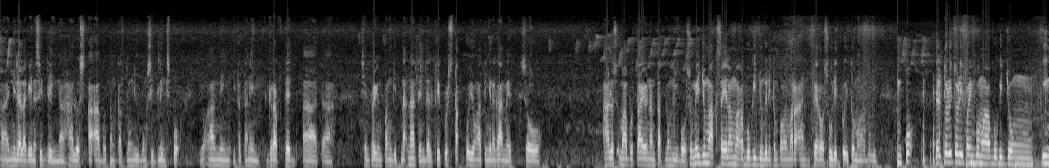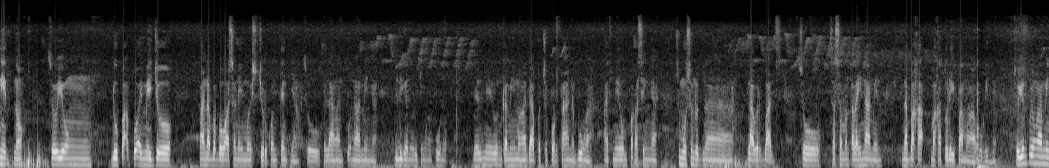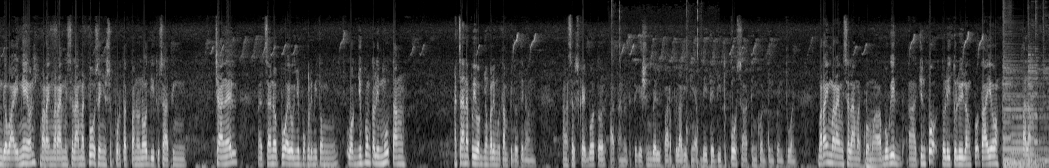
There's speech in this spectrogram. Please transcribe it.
ah, nilalagay na seedling na halos aabot ng 3,000 seedlings po yung aming itatanim, grafted at ah, syempre yung panggitna natin dahil triple stack po yung ating ginagamit. So halos umabot tayo ng 3,000. So medyo maaksaya lang mga kabukid yung ganitong pamamaraan pero sulit po ito mga kabukid. Po, dahil tuloy-tuloy pa rin po mga kabukid yung init, no? So yung lupa po ay medyo ah, nababawasan na yung moisture content niya. So kailangan po namin uh, diligan ulit yung mga puno. Dahil mayroon kaming mga dapat suportahan na bunga at mayroon pa kasing ah, sumusunod na flower buds. So sasamantalahin namin na baka makatuloy pa mga bukid. No? So yun po yung aming gawain ngayon. Maraming maraming salamat po sa inyong support at panonood dito sa ating channel. At sana po ay wag niyo pong kalimitong wag niyo pong kalimutang at sana po ay wag niyo kalimutang pindutin ang ang subscribe button at ang notification bell para po lagi kayong updated dito po sa ating konting kwentuhan. Maraming maraming salamat po mga bukid. At yun po, tuloy-tuloy lang po tayo. Paalam.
